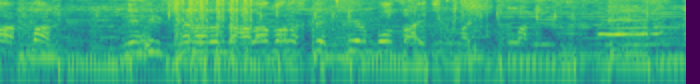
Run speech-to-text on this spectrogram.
Bak bak. Nehir kenarında alabalık bekleyen bozay gibi maşallah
